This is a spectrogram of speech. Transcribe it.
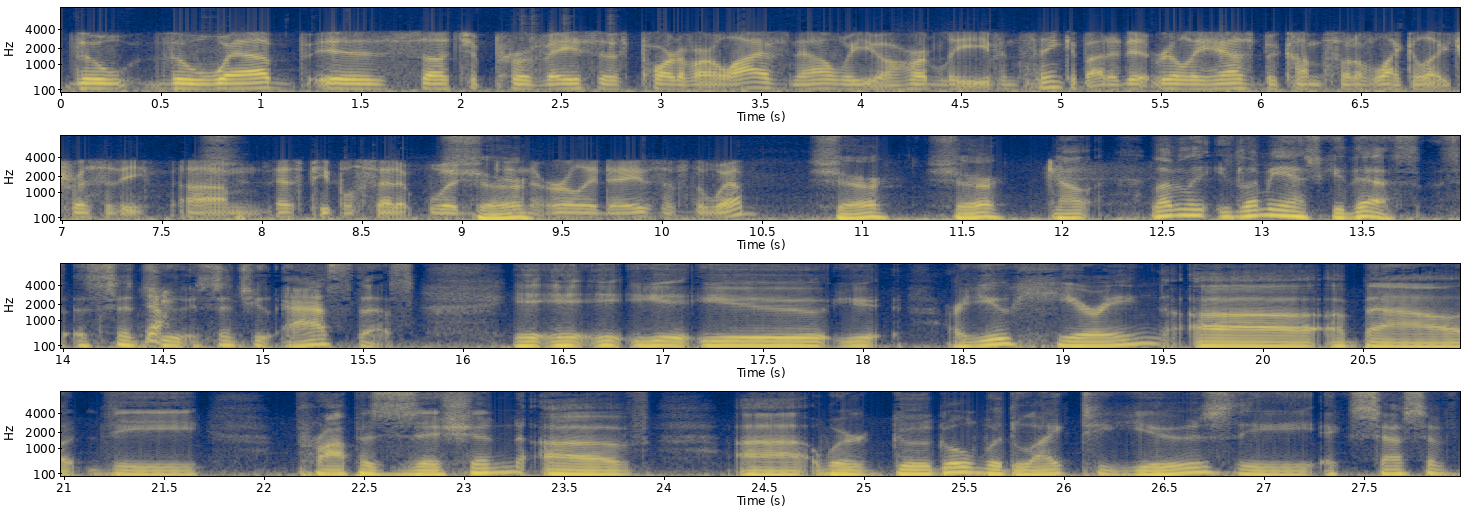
the the web is such a pervasive part of our lives now. We hardly even think about it. It really has become sort of like electricity, um, as people said it would Sure. in the early days of the web. Sure, sure. Now let me let me ask you this: since Yeah. you since you asked this, you you you, you are you hearing uh, about the proposition of uh, where Google would like to use the excessive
